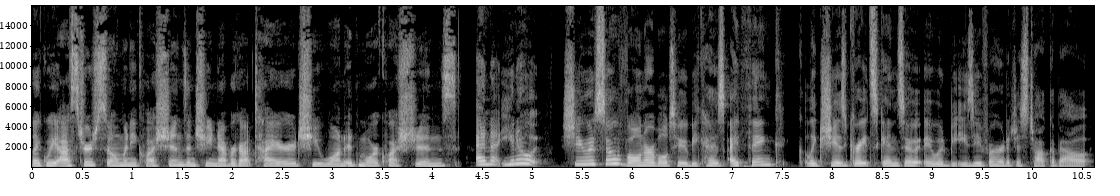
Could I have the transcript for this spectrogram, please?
like, we asked her so many questions and she never got tired. She wanted more questions. And, you know, she was so vulnerable too, because I think like she has great skin, so it would be easy for her to just talk about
